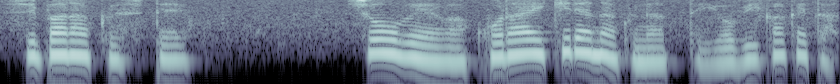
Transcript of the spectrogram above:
しばらくして庄兵衛はこらえきれなくなって呼びかけた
